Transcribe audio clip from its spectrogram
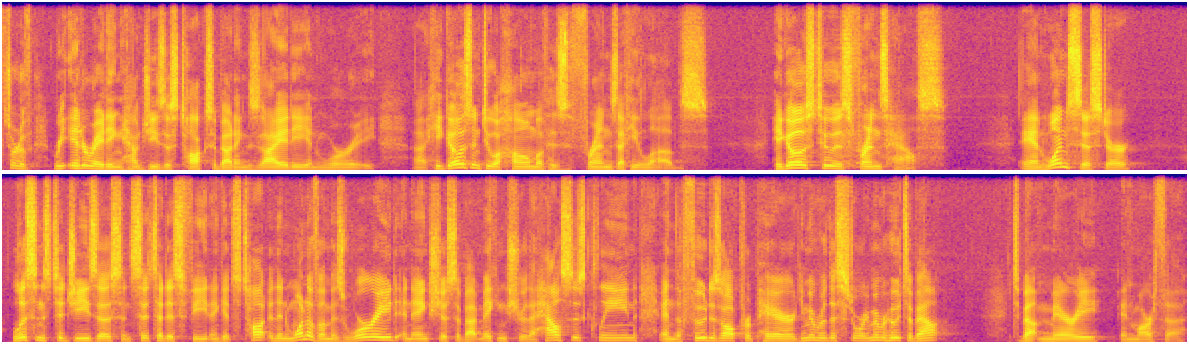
sort of reiterating how Jesus talks about anxiety and worry, uh, he goes into a home of his friends that he loves. He goes to his friend's house. And one sister listens to Jesus and sits at his feet and gets taught. And then one of them is worried and anxious about making sure the house is clean and the food is all prepared. You remember this story? Remember who it's about? It's about Mary and Martha.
